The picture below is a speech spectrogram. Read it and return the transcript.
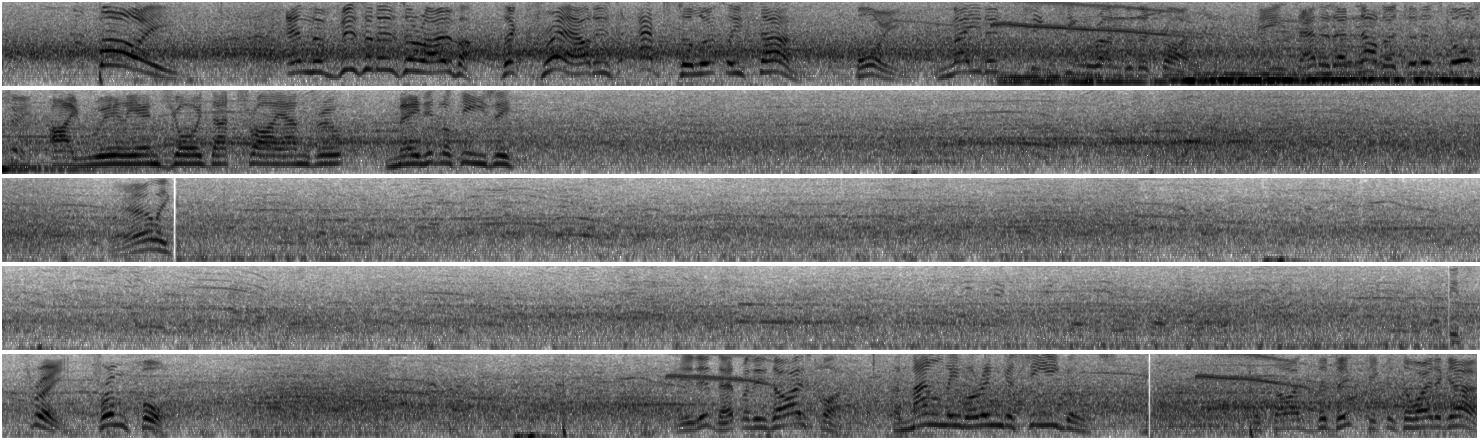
Boyd. And the visitors are over. The crowd is absolutely stunned. Boyd made a jinking run to the try. He's added another to the score sheet. I really enjoyed that try, Andrew. Made it look easy. Well, he... He's three from four. He did that with his eyes closed. The Manly Warringah Sea Eagles. Decides the deep kick is the way to go.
